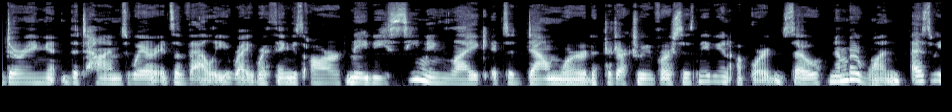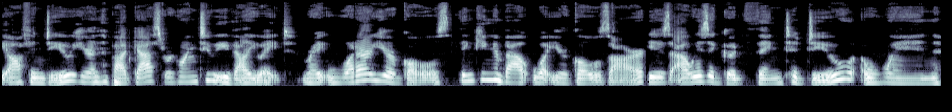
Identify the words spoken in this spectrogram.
during the times where it's a valley, right? Where things are maybe seeming like it's a downward trajectory versus maybe an upward. So number one, as we often do here in the podcast, we're going to evaluate, right? What are your goals? Thinking about what your goals are is always a good thing to do when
